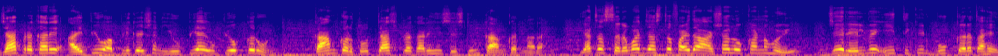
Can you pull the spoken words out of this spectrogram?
ज्या प्रकारे I P O application U P I उपयोग करून काम करतो त्याच प्रकारे ही सिस्टीम काम करणार आहे. याचा सर्वात जास्त फायदा अशा लोकांना होईल जे रेल्वे ई तिकीट बुक करत आहेत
